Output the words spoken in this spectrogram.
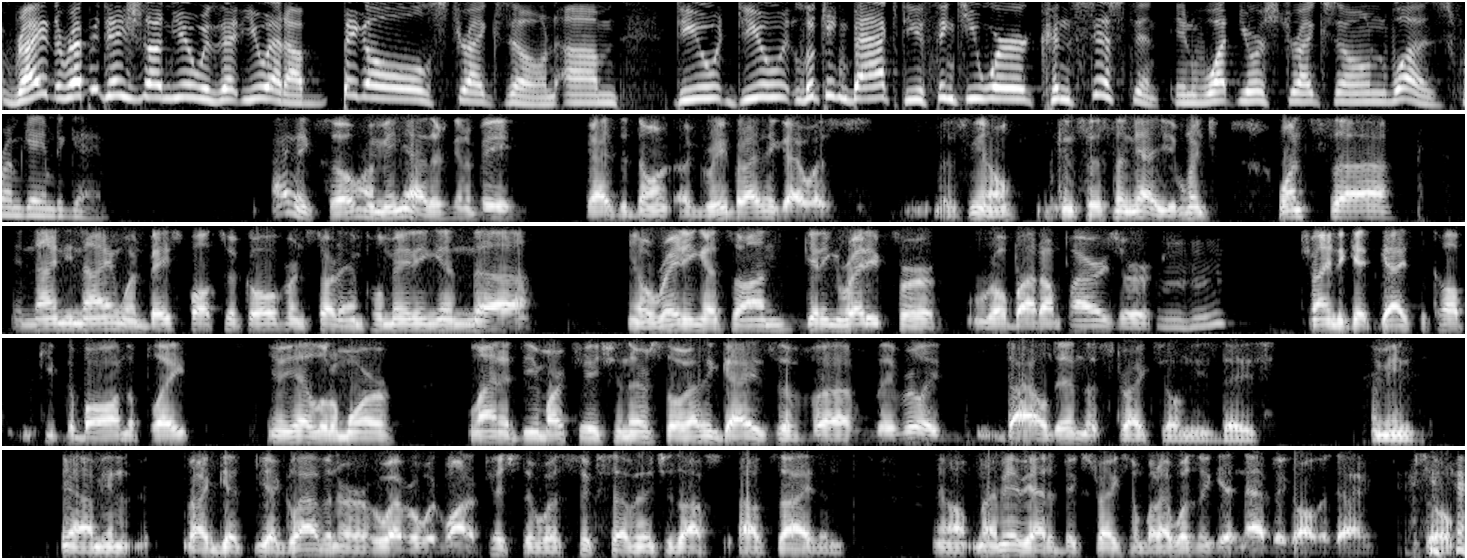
right? The reputation on you was that you had a big old strike zone. Um, do you do you looking back? Do you think you were consistent in what your strike zone was from game to game? I think so. I mean, yeah, there's going to be guys that don't agree, but I think I was was you know consistent. Yeah, you went once uh, in '99 when baseball took over and started implementing and uh, you know rating us on getting ready for robot umpires or Mm-hmm. trying to get guys to call keep the ball on the plate. You know, you had a little more line of demarcation there. So I think guys have uh, they've really dialed in the strike zone these days. I mean, yeah, I mean, I'd get yeah, Glavine or whoever would want a pitch that was six seven inches off outside, and you know, I maybe had a big strike zone, but I wasn't getting that big all the time. So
